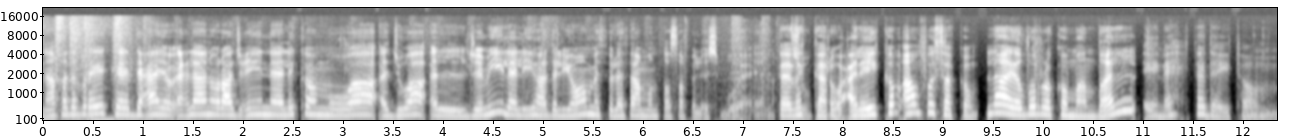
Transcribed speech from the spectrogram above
ناخذ بريك دعاية وإعلان وراجعين لكم وأجواء الجميلة لهذا اليوم الثلاثاء منتصف الأسبوع. يلا. تذكروا عليكم أنفسكم. لا يضركم من ضل إن اهتديتم.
